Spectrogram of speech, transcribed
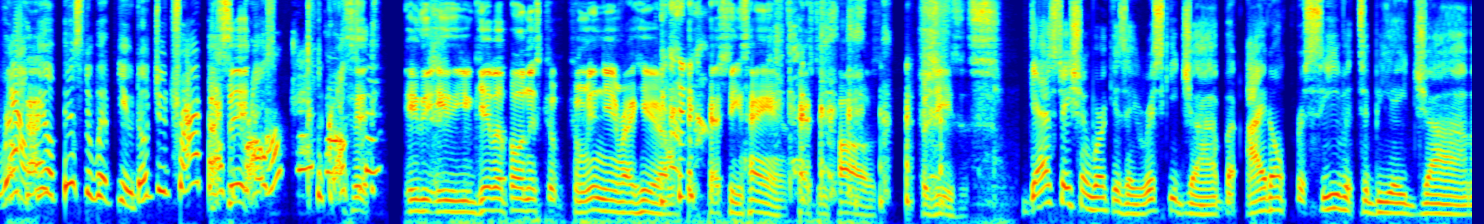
Ralph, Okay. he'll pistol whip you. Don't you try, That's Pastor it. Cross. Okay. Cross That's it. Either, either you give up on this co- communion right here, I'm catch these hands, catch these paws for Jesus. Gas station work is a risky job, but I don't perceive it to be a job.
